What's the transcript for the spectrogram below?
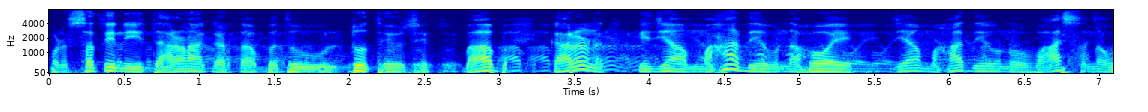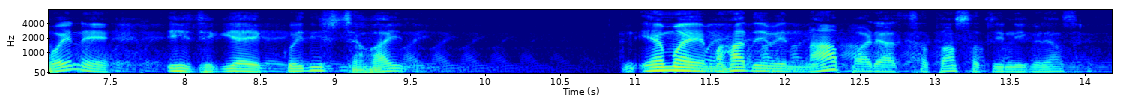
પણ સતીની ધારણા કરતા બધું ઉલટું થયું છે. બાપ, કારણ કે જ્યાં મહાદેવ ન હોય, જ્યાં મહાદેવનો વાસ ન હોય ને, એ જગ્યાએ કોઈ દિવસ જવાય નહીં. એમાં મહાદેવે ના પાડ્યા છતાં સતી નીકળ્યા છે.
